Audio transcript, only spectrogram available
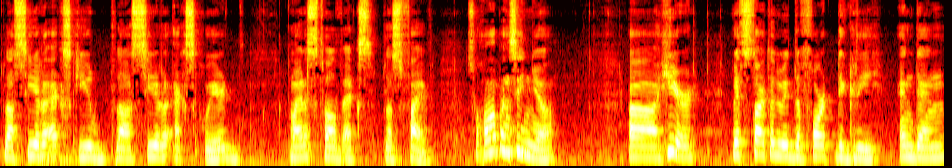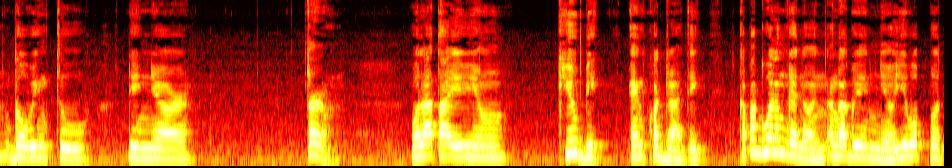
plus 0x cubed plus 0x squared minus 12x plus 5. So kung mapansin nyo, uh, here, we started with the fourth degree and then going to linear term. Wala tayo yung cubic and quadratic. Kapag walang ganon, ang gagawin nyo, you will put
